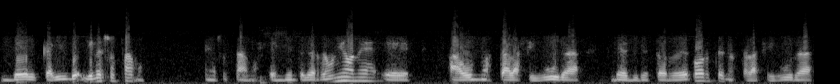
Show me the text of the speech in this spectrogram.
del cabildo y en eso estamos, en eso estamos, pendientes de reuniones, eh, aún no está la figura del director de deporte, no está la figura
